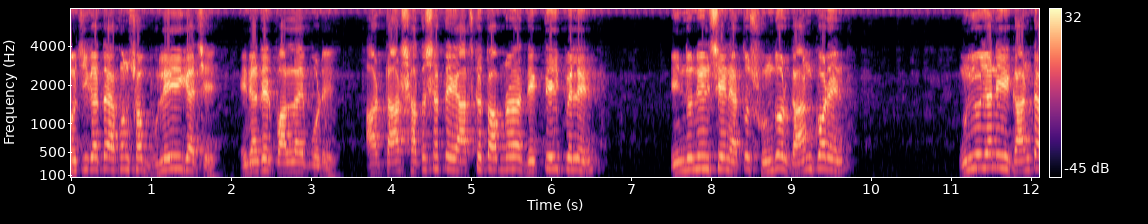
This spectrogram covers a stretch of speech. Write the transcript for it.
নচিকাতা এখন সব ভুলেই গেছে, এনাদের পাল্লায় পড়ে। আর তার সাথে সাথে আজকে তো আপনারা দেখতেই পেলেন, ইন্দ্রনীল সেন এত সুন্দর গান করেন, উনিও জানি গানটা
